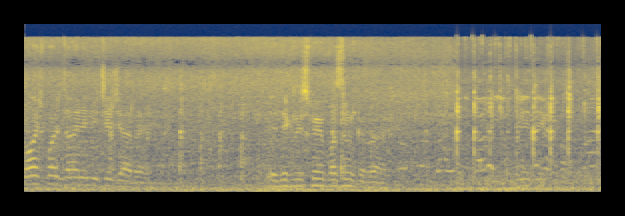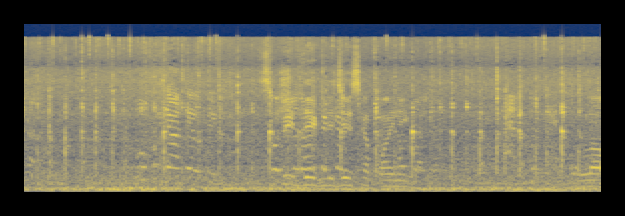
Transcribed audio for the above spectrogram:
पाँच पाँच दाने नीचे जा रहे हैं। ये देख लीजिए इसमें वज़न कर रहा है। ये देख हैं। स्पीड देख लीजिए इसका पानी का। अल्लाह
